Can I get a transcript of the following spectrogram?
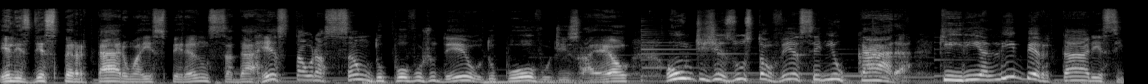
Eles despertaram a esperança da restauração do povo judeu, do povo de Israel, onde Jesus talvez seria o cara que iria libertar esse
